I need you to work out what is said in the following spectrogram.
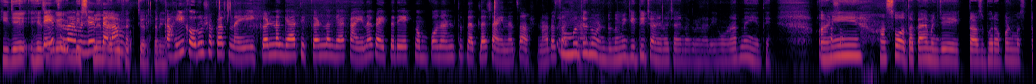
की जे हे सगळे म्हणजे डिस्प्ले मॅन्युफॅक्चर करेल. काही करू शकत नाही. इकडनं घ्या तिकडनं घ्या काही ना काहीतरी एक कंपोनंट त्यातल्या चायनाचा असणारच मग. तेच म्हणतो तुम्ही किती चायना चायना करणार आहे? होणार नाहीये ते. आणि असो आता काय म्हणजे एक तासभर आपण मस्त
